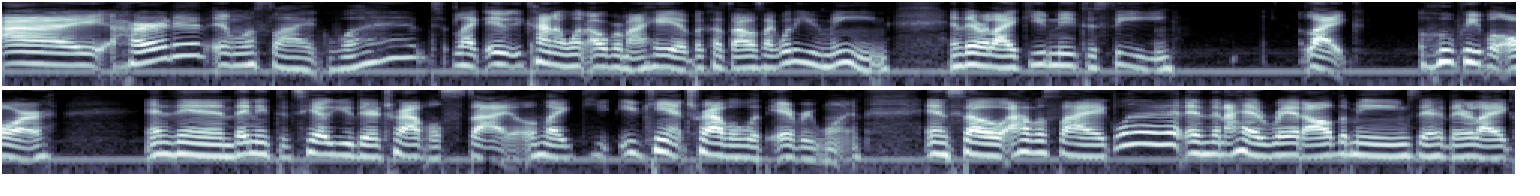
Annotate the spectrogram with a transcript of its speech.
I heard it and was like, what? Like, it kind of went over my head because I was like, what do you mean? And they were like, you need to see, like, who people are. And then they need to tell you their travel style. Like, you, you can't travel with everyone. And so I was like, what? And then I had read all the memes. They're, they're like,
